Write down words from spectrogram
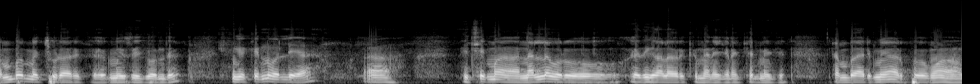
ரொம்ப மெச்சூர்டாக இருக்குது மியூசிக் வந்து. இங்கே கென்னு வரலையா? நிச்சயமாக நல்ல ஒரு எதிர்காலம் இருக்குதுன்னு நினைக்கிறேன் கென்னுக்கு. ரொம்ப அருமையாக அற்புதமாக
